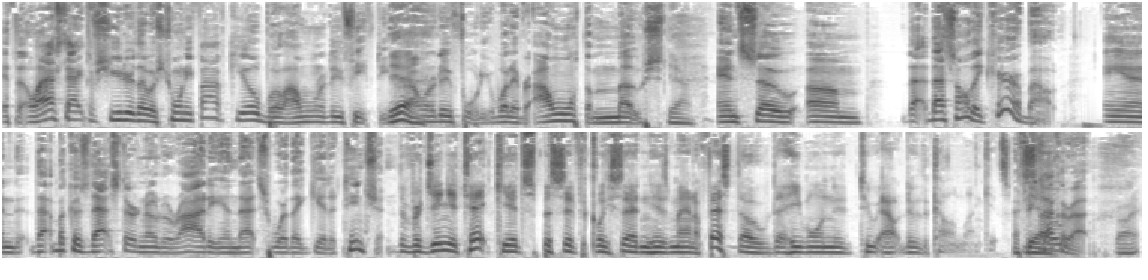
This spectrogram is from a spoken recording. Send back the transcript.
if the last active shooter there was twenty five killed, well, I want to do fifty. Yeah. I want to do forty or whatever. I want the most. Yeah. And so um, that that's all they care about, and that because that's their notoriety and that's where they get attention. The Virginia Tech kid specifically said in his manifesto that he wanted to outdo the Columbine kids. That's Yeah. exactly right. Right.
